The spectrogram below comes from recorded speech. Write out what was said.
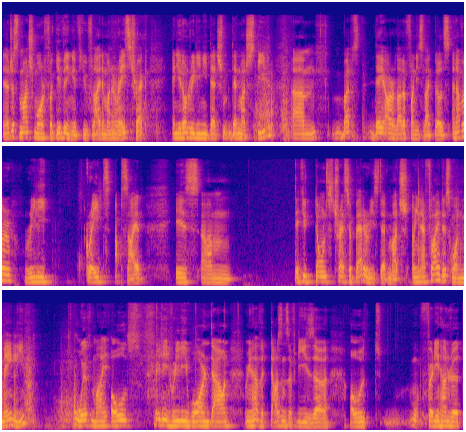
They're just much more forgiving if you fly them on a racetrack and you don't really need that that much speed. Um, but they are a lot of fun these light builds. Another really great upside is um, that you don't stress your batteries that much. I mean, I fly this one mainly with my old, really really worn down. I mean, I have dozens of these uh, old 1300 uh,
